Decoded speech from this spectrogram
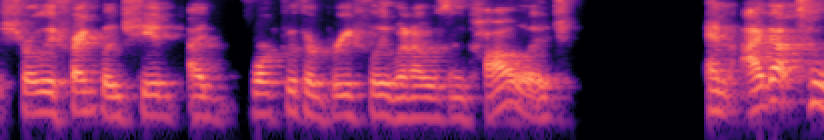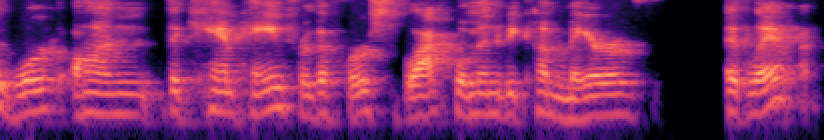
Shirley Franklin. She had, I worked with her briefly when I was in college. And I got to work on the campaign for the first Black woman to become mayor of Atlanta.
